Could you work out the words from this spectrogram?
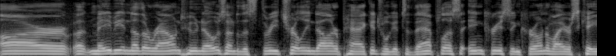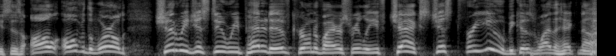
are uh, maybe another round, who knows, under this $3 trillion package. We'll get to that, plus an increase in coronavirus cases all over the world. Should we just do repetitive coronavirus relief checks just for you? Because why the heck not?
